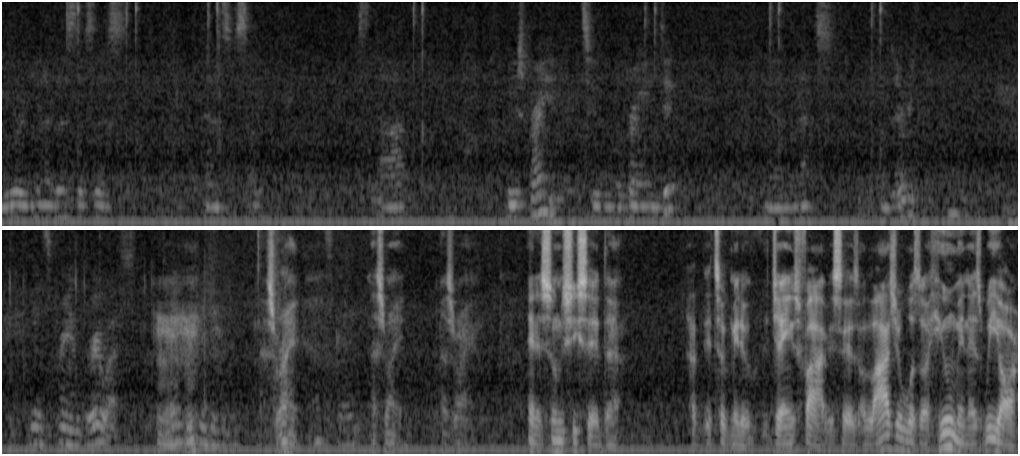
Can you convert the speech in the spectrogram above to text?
you were, you know, this, this, this. And it's just like, it's not who's praying, it's who we're praying to. And that's, becomes everything. He's praying through us. right? Mhm. That's right. That's good. That's right. That's right. And as soon as she said that, uh, it took me to James 5. It says, Elijah was a human as we are.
